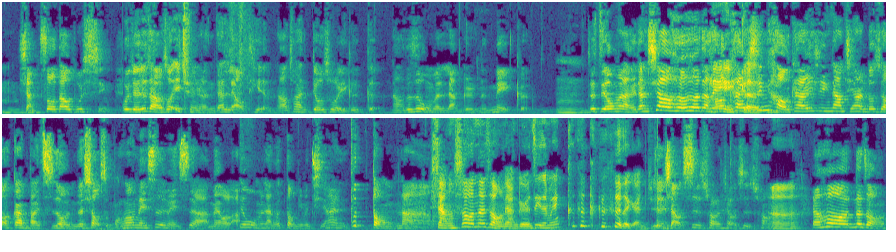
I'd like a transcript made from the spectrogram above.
嗯享受到不行。我觉得，就假如说一群人在聊天，然后突然丢出了一个梗，然后这是我们两个人的内梗，嗯，就只有我们两个这样笑呵呵的，好开心，好开心。这样其他人都是要干白痴哦，你们在笑什么？我说没事没事啊，没有啦，只有我们两个懂，你们其他人不懂呐。享受那种两个人自己在那边咳咳咳咳咳的感觉。对，小视窗，小视窗。嗯，然后那种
